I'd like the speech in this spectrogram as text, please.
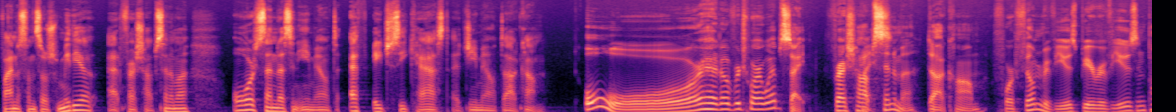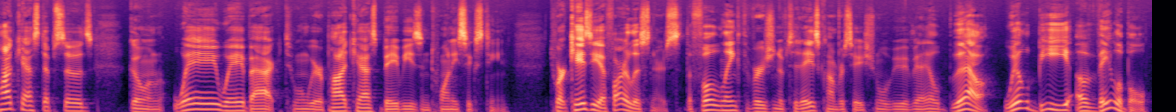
find us on social media at Fresh Hop Cinema or send us an email to fhccast at gmail.com. or head over to our website, freshhopcinema.com, for film reviews, beer reviews, and podcast episodes going way, way back to when we were podcast babies in 2016. To our KZFR listeners, the full length version of today's conversation will be available will be available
